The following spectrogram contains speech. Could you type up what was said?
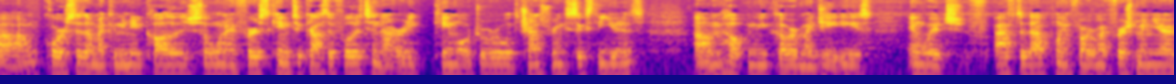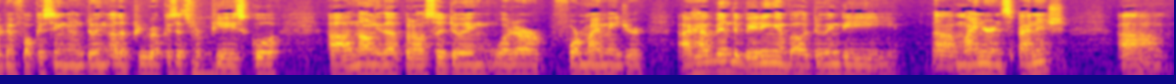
um, courses at my community college. So when I first came to Cal State Fullerton, I already came out Drewer with transferring 60 units, um, helping me cover my GEs. In which, after that point, for my freshman year, I've been focusing on doing other prerequisites for PA school. Uh, not only that, but also doing what are for my major. I have been debating about doing the uh, minor in Spanish, um,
